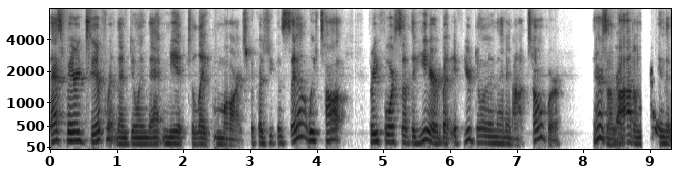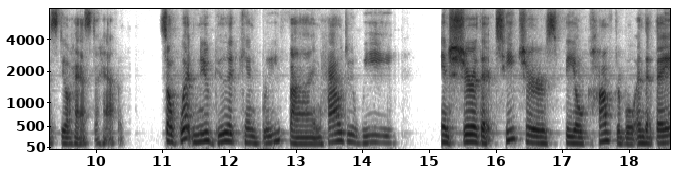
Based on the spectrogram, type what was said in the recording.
That's very different than doing that mid to late March because you can say, oh, we've taught three fourths of the year, but if you're doing that in October, there's a right. lot of learning that still has to happen. So, what new good can we find? How do we ensure that teachers feel comfortable and that they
